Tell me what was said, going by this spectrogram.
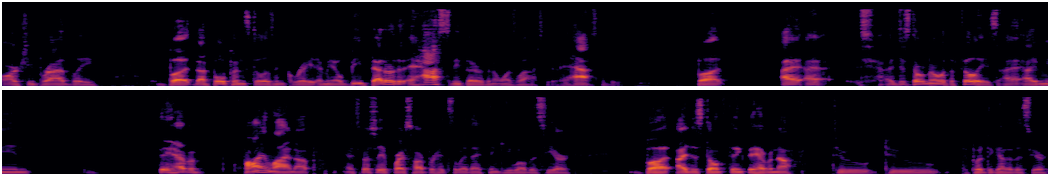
Archie Bradley, but that bullpen still isn't great. I mean, it'll be better than it has to be better than it was last year. It has to be. But I, I, I just don't know with the Phillies. I, I mean, they have a fine lineup, especially if Bryce Harper hits the way they think he will this year. But I just don't think they have enough to to put together this year.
